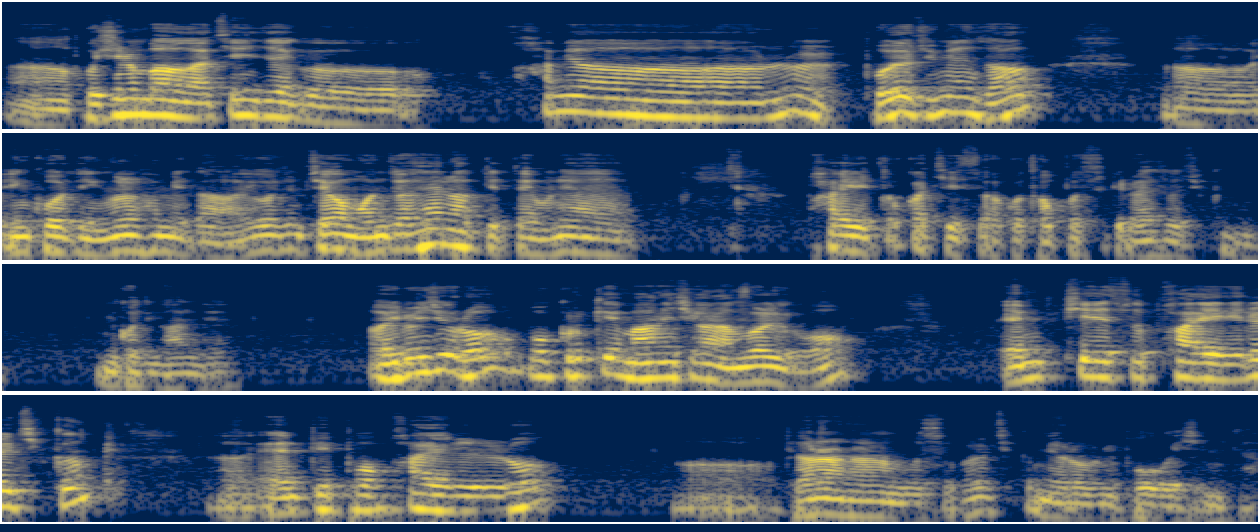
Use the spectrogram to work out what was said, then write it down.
어, 보시는 바와 같이 이제 그 화면을 보여주면서 어, 인코딩을 합니다. 이거 지금 제가 먼저 해놨기 때문에 파일이 똑같이 있어갖고 덮어쓰기로 해서 지금 인코딩 하는데요. 어, 이런 식으로 뭐 그렇게 많은 시간 안 걸리고 MPS 파일을 지금 어, MP4 파일로 어, 변환하는 모습을 지금 여러분이 보고 계십니다.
